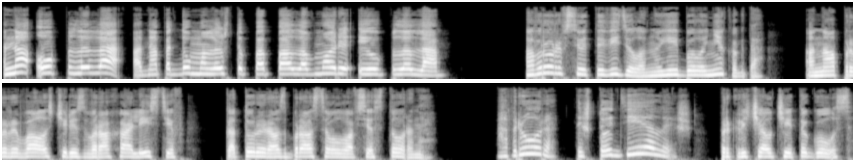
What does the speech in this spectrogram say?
«Она уплыла! Она подумала, что попала в море и уплыла!» Аврора все это видела, но ей было некогда. Она прорывалась через вороха листьев, которые разбрасывал во все стороны. «Аврора, ты что делаешь?» — прокричал чей-то голос.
